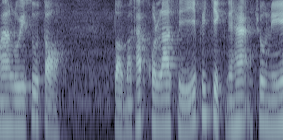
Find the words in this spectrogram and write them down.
มาลุยสู้ต่อ ต่อมาครับคนราศีพิจิกนะฮะช่วงนี้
